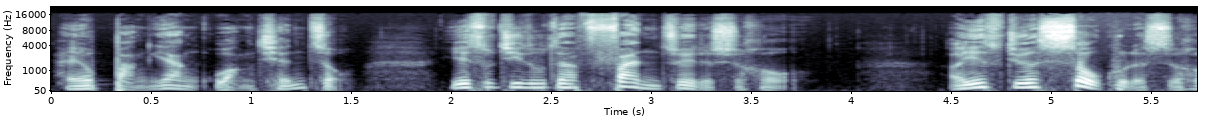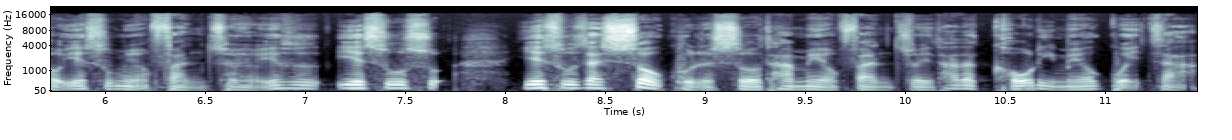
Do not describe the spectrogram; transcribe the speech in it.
还有榜样往前走。耶稣基督在犯罪的时候，啊，耶稣就在受苦的时候，耶稣没有犯罪。耶稣耶稣说，耶稣在受苦的时候，他没有犯罪，他的口里没有诡诈。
